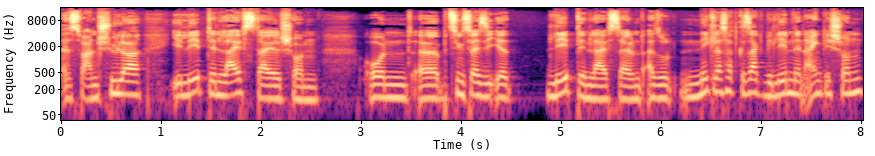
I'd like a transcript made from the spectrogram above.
es war ein Schüler, ihr lebt den Lifestyle schon und äh, beziehungsweise ihr lebt den Lifestyle und also Niklas hat gesagt, wir leben den eigentlich schon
